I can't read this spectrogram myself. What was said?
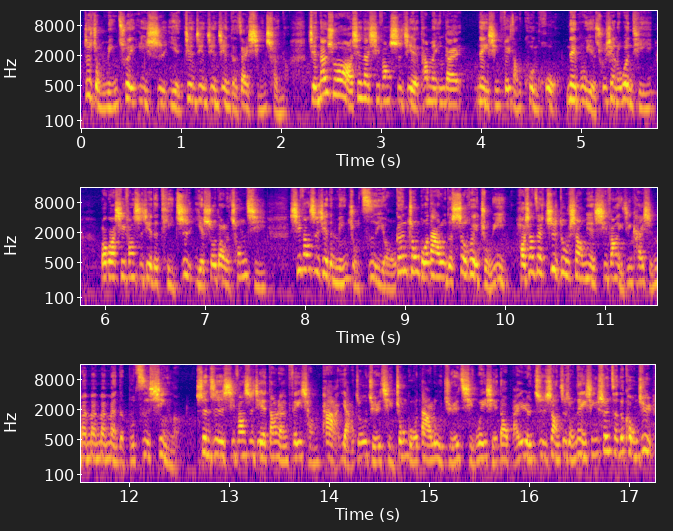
这种民粹意识也渐渐渐渐的在形成了。简单说啊，现在西方世界他们应该内心非常困惑，内部也出现了问题，包括西方世界的体制也受到了冲击。西方世界的民主自由跟中国大陆的社会主义，好像在制度上面，西方已经开始慢慢慢慢的不自信了。甚至西方世界当然非常怕亚洲崛起，中国大陆崛起，威胁到白人至上这种内心深层的恐惧、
